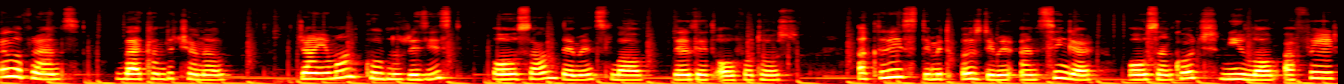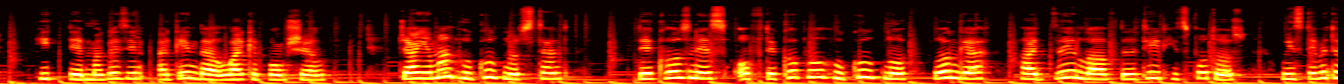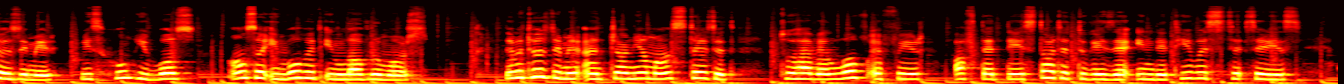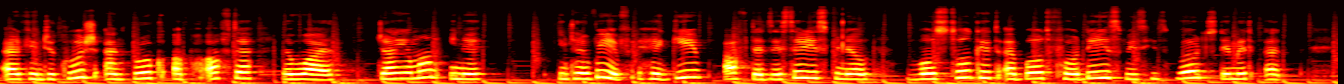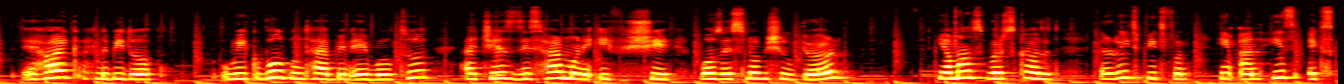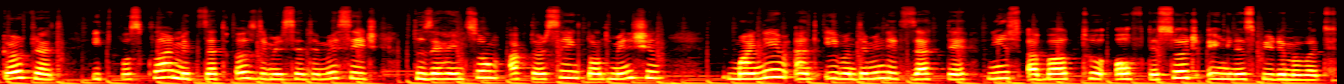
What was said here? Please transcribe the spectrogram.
Hello friends, welcome to channel. Can Yaman couldn't resist Oğuzhan Demet's love, deleted all photos. Actress Demet Özdemir and singer Oğuzhan Koç's new love affair hit the magazine agenda like a bombshell. Can Yaman, who could not stand the closeness of the couple who could no longer hide their love, deleted his photos with Demet Özdemir, with whom he was also involved in love rumors. Demet Özdemir and Can Yaman started to have a love affair after they started together in the TV series Erkenci Kuş and broke up after a while. Can Yaman in an interview he gave after the series finale was talked about for days with his words Demet at a high libido we wouldn't have been able to achieve this harmony if she was a snobbish girl. Yaman's words caused a rift between him and his ex-girlfriend. It was claimed that Özdemir sent a message to the handsome actor saying don't mention my name and even demanded that the news about two of the search engines be removed.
